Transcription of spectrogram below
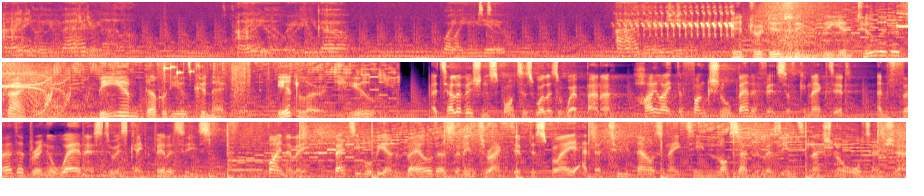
I know your battery level. I know where you go, what you do. I learned you. Introducing the intuitive driver, BMW Connected. It learns you. A television spot as well as a web banner highlight the functional benefits of Connected and further bring awareness to its capabilities. Finally, Betty will be unveiled as an interactive display at the 2018 Los Angeles International Auto Show,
